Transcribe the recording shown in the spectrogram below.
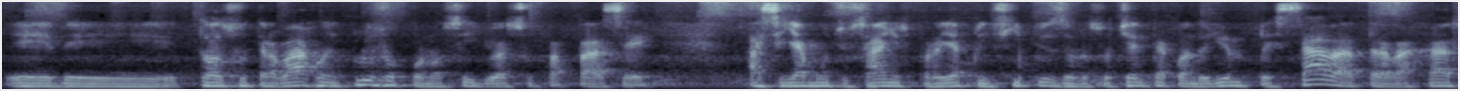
eh, de todo su trabajo, incluso conocí yo a su papá hace, hace ya muchos años, por allá a principios de los 80, cuando yo empezaba a trabajar,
